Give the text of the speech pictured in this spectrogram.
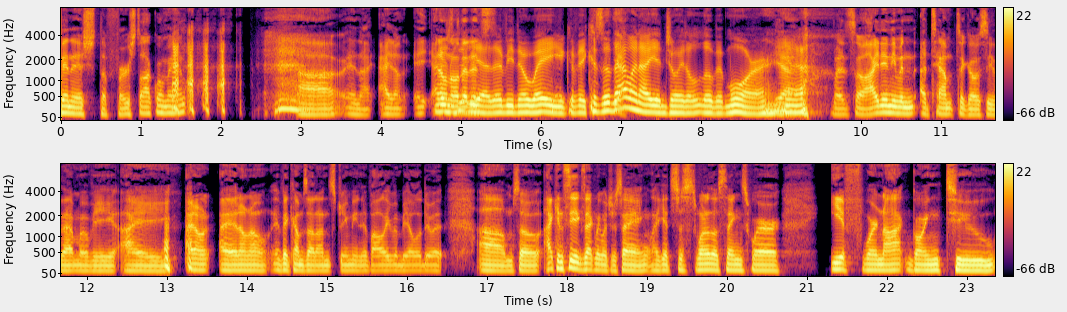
finish the first Aquaman. uh, and I, I don't, I don't know that yeah, there'd be no way you could because of that Yeah. one I enjoyed a little bit more. you Yeah. know? but so I didn't even attempt to go see that movie. I, I don't, I don't know if it comes out on streaming, if I'll even be able to do it. Um, so I can see exactly what you're saying. Like, it's just one of those things where if we're not going to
